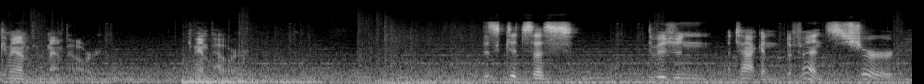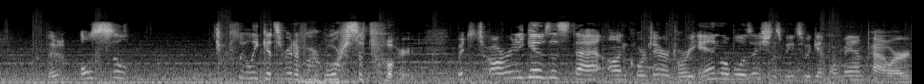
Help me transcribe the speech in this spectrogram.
command manpower. Command power. This gets us division attack and defense, sure, but it also completely gets rid of our war support, which already gives us that on core territory and mobilization speed, so we get more manpower.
